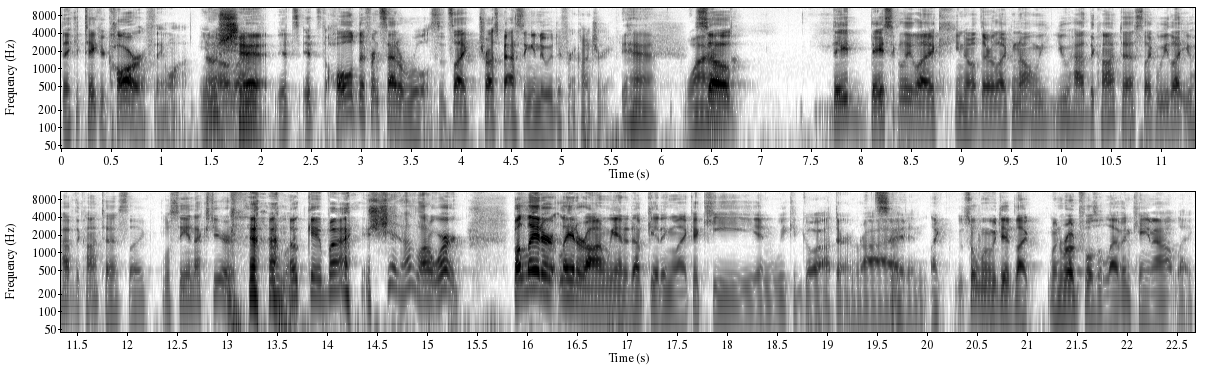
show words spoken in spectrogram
they could take your car if they want you Oh, know Like, shit. it's it's a whole different set of rules it's like trespassing into a different country Yeah. Why? so they basically like you know they're like no we, you had the contest like we let you have the contest like we'll see you next year like, okay. Bye. shit that's a lot of work but later later on we ended up getting like a key and we could go out there and ride Sick. and like so when we did like when road fools 11 came out like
